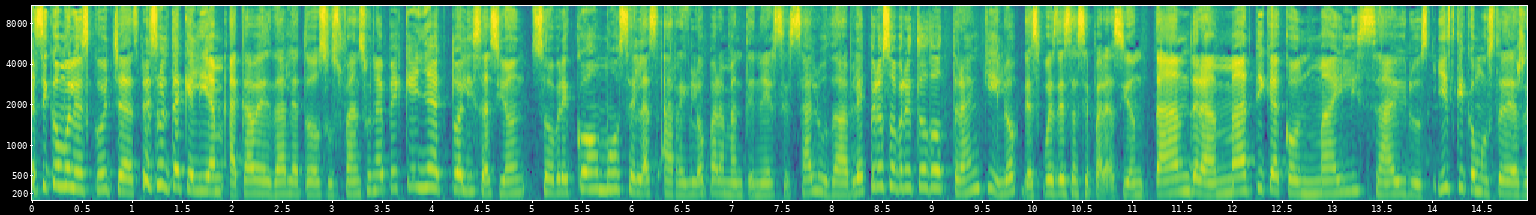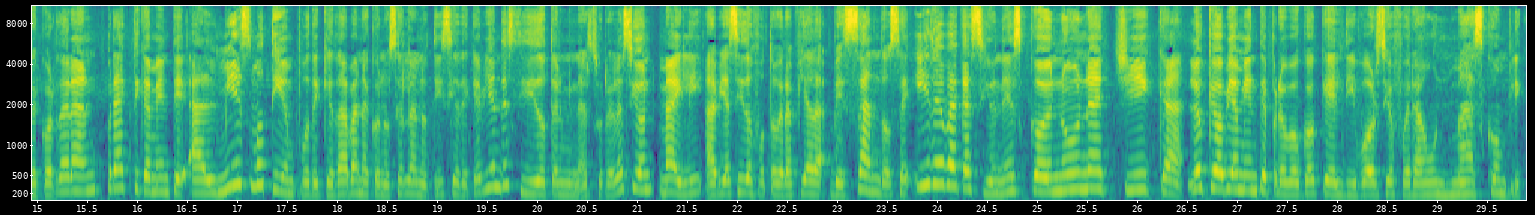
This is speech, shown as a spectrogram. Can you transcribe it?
Así como lo escuchas, resulta que Liam acaba de darle a todos sus fans una pequeña actualización sobre cómo se las arregló para mantenerse saludable, pero sobre todo tranquilo después de esa separación tan dramática con Miley Cyrus. Y es que como ustedes recordarán, prácticamente al mismo tiempo de que daban a conocer la noticia de que habían decidido terminar su relación, Miley había sido fotografiada besándose y de vacaciones con una chica, lo que obviamente provocó que el divorcio fuera aún más complicado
